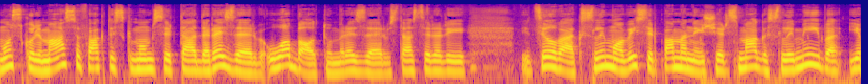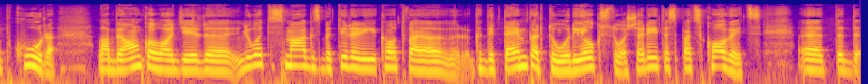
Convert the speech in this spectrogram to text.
muskuļu masa faktiski mums ir tāda rezerve, obaltuma rezerves. Tās ir arī ja cilvēks slimo, visi ir pamanījuši, ir smaga slimība, jebkura. Labi, onkoloģija ir eh, ļoti smagas, bet ir arī kaut vai, kad ir temperatūra ilgstoša, arī tas pats covid. Eh, tad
